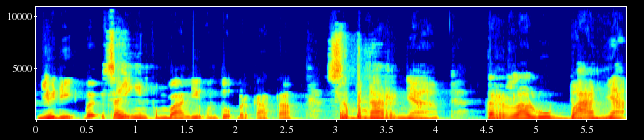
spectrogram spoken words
Jadi saya ingin kembali untuk berkata sebenarnya terlalu banyak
